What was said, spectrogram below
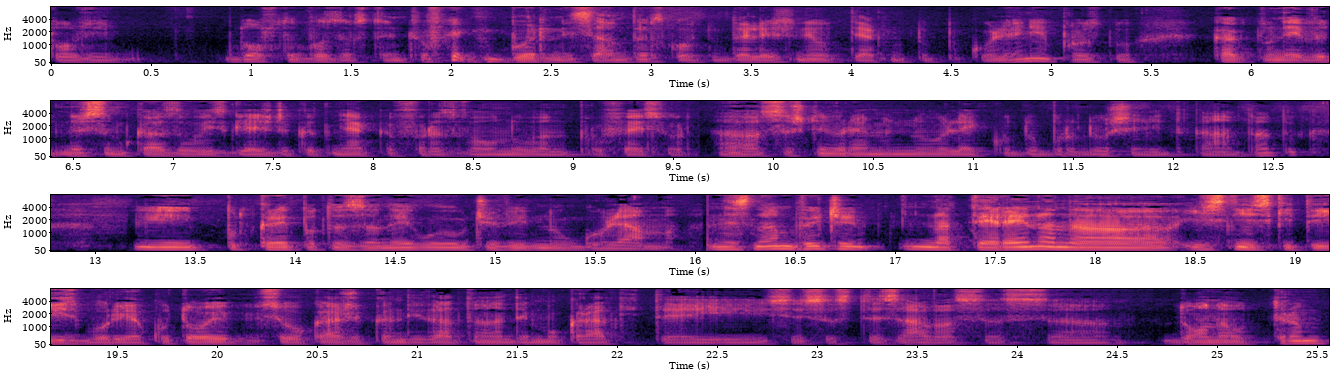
този доста възрастен човек, Бърни Сандърс, който далеч не е от тяхното поколение, просто, както не веднъж съм казал, изглежда като някакъв развълнуван професор. А също времено леко добродушен и така нататък. И подкрепата за него е очевидно голяма. Не знам вече на терена на истинските избори, ако той се окаже кандидата на демократите и се състезава с а, Доналд Тръмп,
